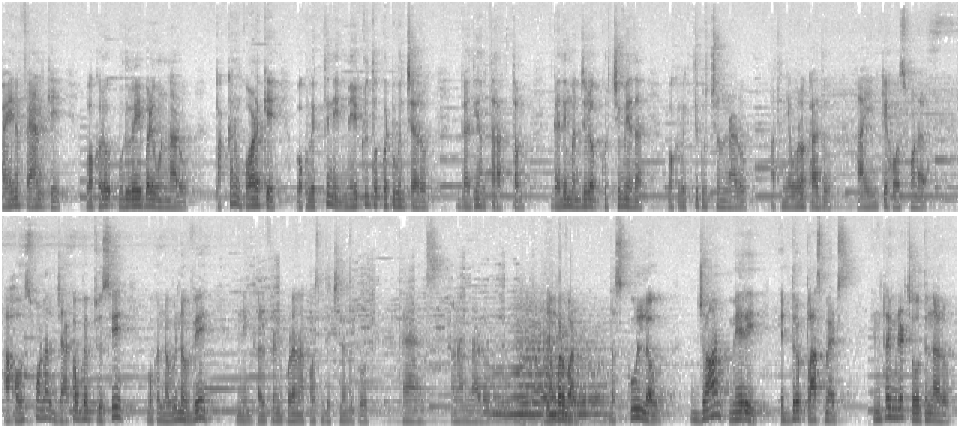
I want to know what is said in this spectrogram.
పైన ఫ్యాన్కి ఒకరు ఉరివేయబడి ఉన్నారు. పక్కన గోడకి ఒక వ్యక్తిని మేకులతో కొట్టి ఉంచారు. గది అంత రక్తం. గది మధ్యలో కుర్చీ మీద ఒక వ్యక్తి కూర్చుని ఉన్నాడు. అతను ఎవరో కాదు. ఆ ఇంటి హౌస్ ఓనర్. ఆ హౌస్ ఓనర్ జాకబ్ వైపు చూసి ఒక నవ్వి నవ్వి నీ గర్ల్ ఫ్రెండ్ కూడా నా కోసం తెచ్చినందుకు థ్యాంక్స్ అని అన్నాడు. Number one the school love. John Mary ఇద్దరు క్లాస్మేట్స్ ఇంటర్మీడియట్ చదువుతున్నారు.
